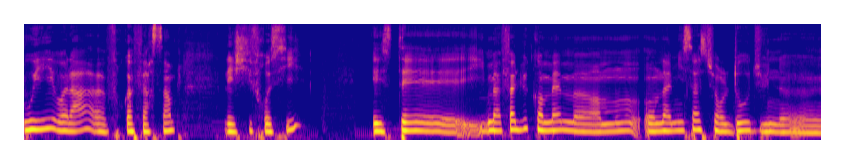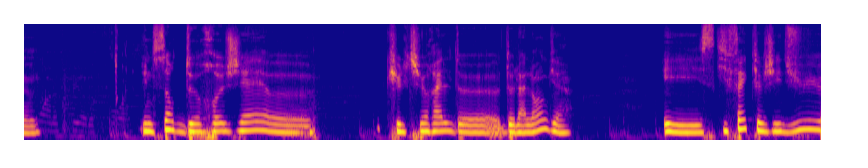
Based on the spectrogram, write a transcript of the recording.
Oui, voilà. Euh, pourquoi faire simple Les chiffres aussi. Et c'était, il m'a fallu quand même un moment, on a mis ça sur le dos d'une, euh, d'une sorte de rejet culturel de, de la langue. Et ce qui fait que j'ai dû,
